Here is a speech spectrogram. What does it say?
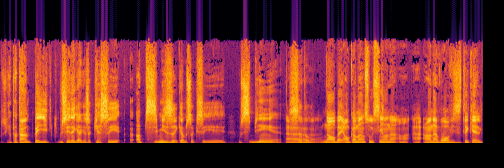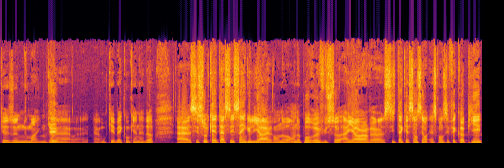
parce qu'il n'y a pas tant de pays où c'est légal que ça, que c'est optimisé comme ça, que c'est aussi bien Euh, settled. non, ben, on commence aussi en a- en- à en avoir visité quelques-unes nous-mêmes euh, euh, au Québec, au Canada. Euh, c'est sûr qu'elle est assez singulière. On n'a on n'a pas revu ça ailleurs. Euh, si ta question, c'est est-ce qu'on s'est fait copier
